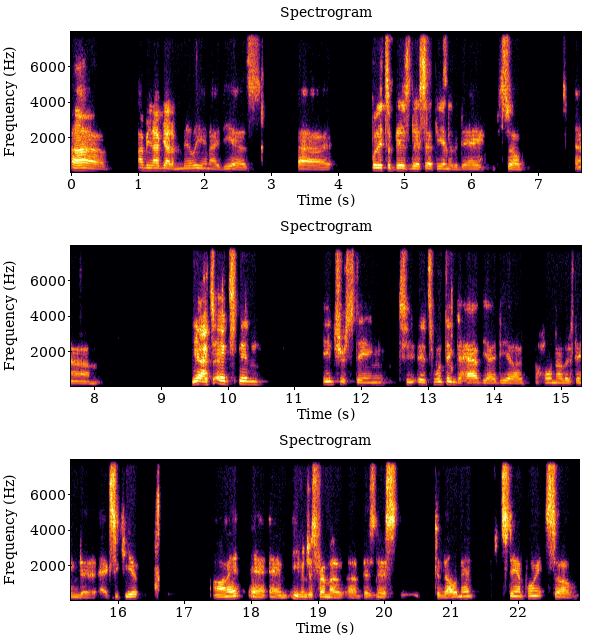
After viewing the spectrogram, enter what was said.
Uh, I mean, I've got a million ideas, uh, but it's a business at the end of the day. So, um, yeah, it's it's been interesting to. It's one thing to have the idea, a whole nother thing to execute on it, and, and even just from a, a business development standpoint. So,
